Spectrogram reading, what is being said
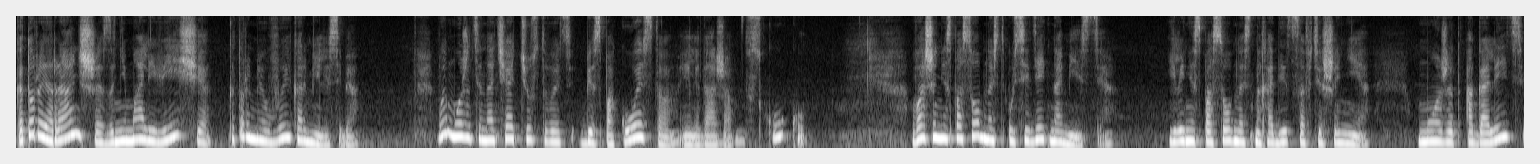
которые раньше занимали вещи, которыми вы кормили себя. Вы можете начать чувствовать беспокойство или даже скуку – Ваша неспособность усидеть на месте или неспособность находиться в тишине может оголить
